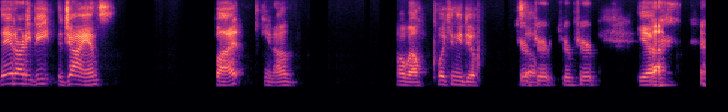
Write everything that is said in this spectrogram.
they had already beat the Giants, but you know, oh well, what can you do? Chirp, so, chirp, chirp, chirp. Yeah. Uh,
